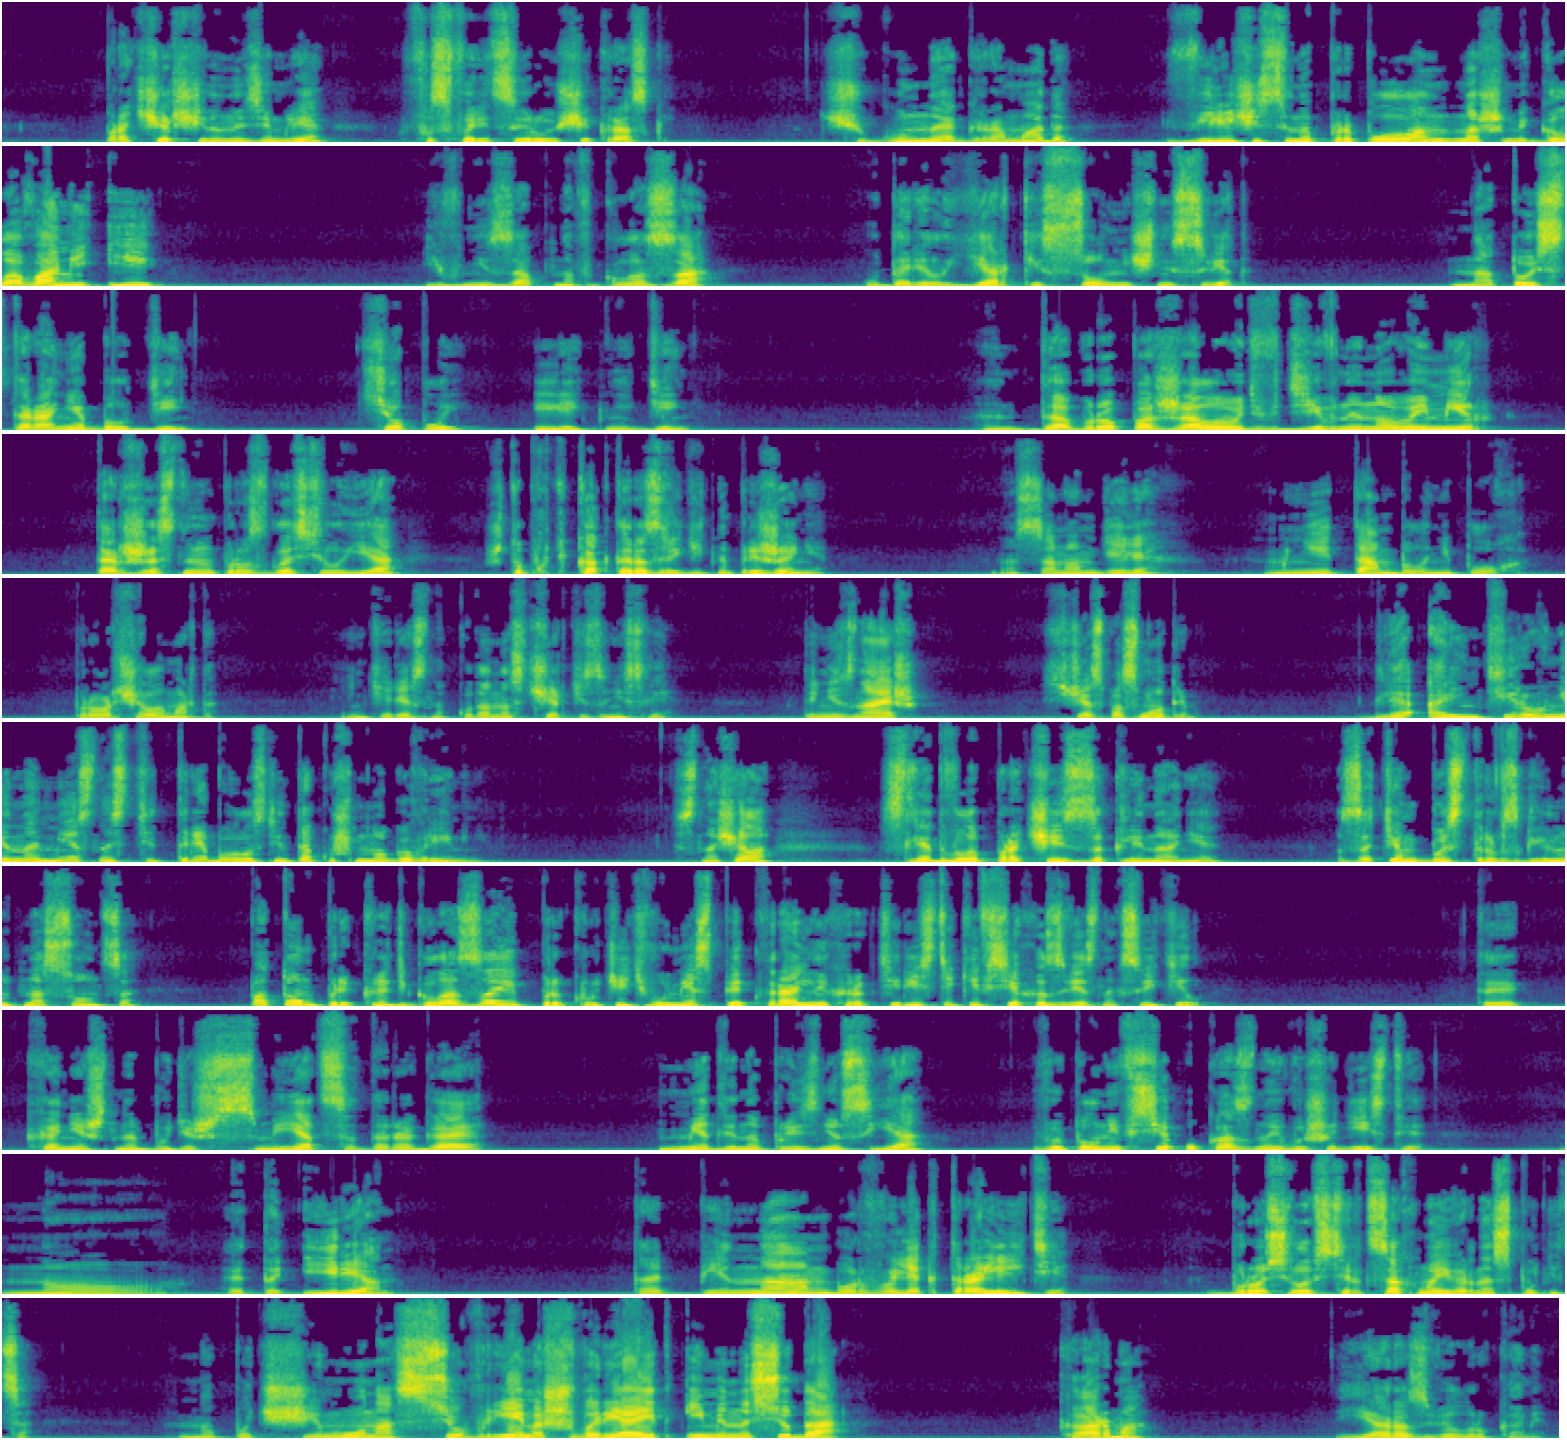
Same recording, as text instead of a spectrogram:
прочерченной на земле фосфорицирующей краской. Чугунная громада величественно проплыла над нашими головами и... И внезапно в глаза ударил яркий солнечный свет. На той стороне был день. Теплый летний день. «Добро пожаловать в дивный новый мир!» Торжественно провозгласил я, чтобы хоть как-то разрядить напряжение. «На самом деле, мне и там было неплохо», — проворчала Марта. Интересно, куда нас черти занесли? Ты не знаешь? Сейчас посмотрим. Для ориентирования на местности требовалось не так уж много времени. Сначала следовало прочесть заклинание, затем быстро взглянуть на солнце, потом прикрыть глаза и прокрутить в уме спектральные характеристики всех известных светил. «Ты, конечно, будешь смеяться, дорогая», — медленно произнес я, выполнив все указанные выше действия — но это Ириан? Топинамбур в электролите, бросила в сердцах моя верная спутница. Но почему нас все время швыряет именно сюда? Карма? Я развел руками.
